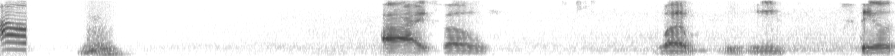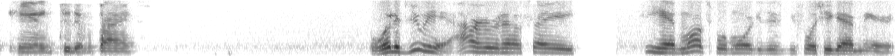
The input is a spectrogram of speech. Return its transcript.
Um, All right, so well, we still hearing two different things. What did you hear? I heard her say she had multiple mortgages before she got married.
